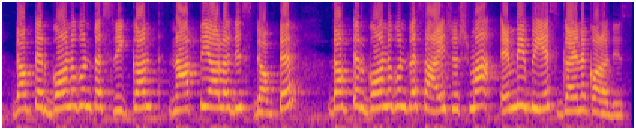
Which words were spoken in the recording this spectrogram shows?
doctor Gonugunta Srikanth nephrologist doctor doctor Gonuguntla Sai Sushma MBBS gynaecologist.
